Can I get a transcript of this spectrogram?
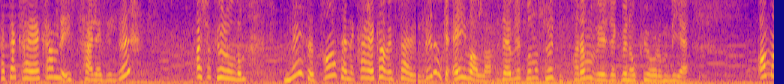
hatta KYK'm da iptal edildi. Ay çok yoruldum. Neyse son sene KYK'm iptal edildi. Dedim ki eyvallah devlet bana sürekli para mı verecek ben okuyorum diye. Ama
